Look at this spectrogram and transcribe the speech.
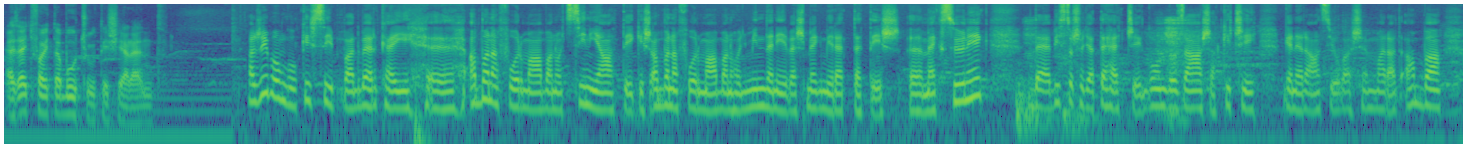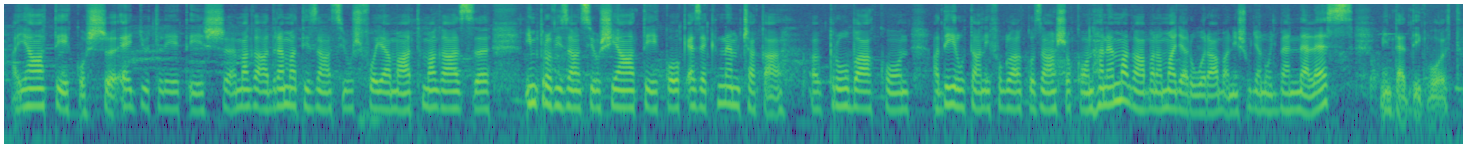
Ez egyfajta búcsút is jelent. A zsibongó kis színpad berkei abban a formában, hogy színjáték, és abban a formában, hogy minden éves megmérettetés megszűnik, de biztos, hogy a tehetség gondozás a kicsi generációval sem marad abba. A játékos együttlét és maga a dramatizációs folyamat, maga az improvizációs játékok, ezek nem csak a a próbákon, a délutáni foglalkozásokon, hanem magában a magyar órában is ugyanúgy benne lesz, mint eddig volt.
